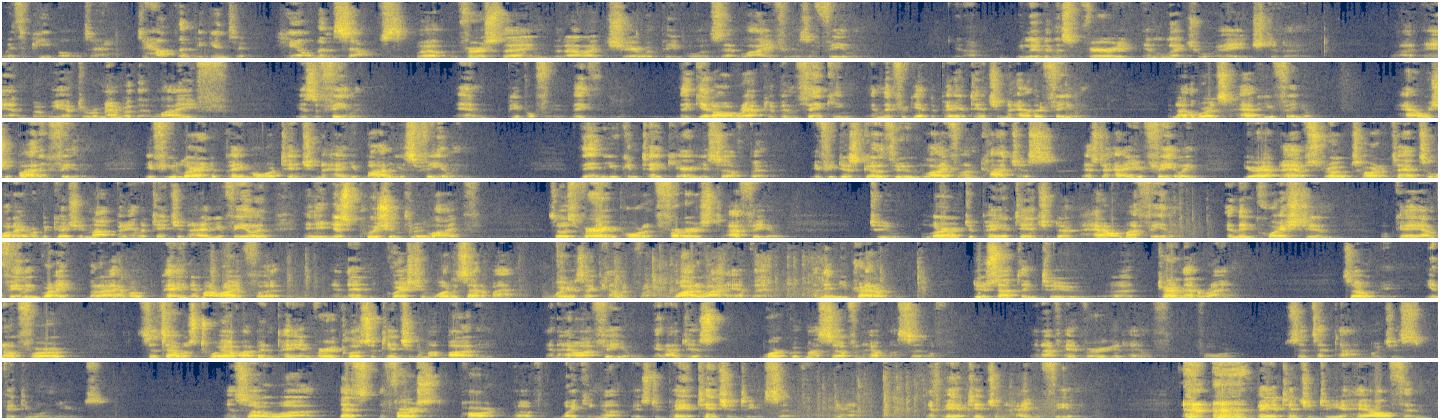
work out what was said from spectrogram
with people to, to help them begin to heal themselves? Well, the first thing that I like to share with people is that life is a feeling. You know, we live in this very intellectual age today, uh, and but we have to remember that life is a feeling, and people they they get all wrapped up in thinking and they forget to pay attention to how they're feeling. In other words, how do you feel? How is your body feeling? If you learn to pay more attention to how your body is feeling, then you can take care of yourself better. If you just go through life unconscious as to how you're feeling, you're apt to have strokes, heart attacks, or whatever because you're not paying attention to how you're feeling and you're just pushing through life. So it's very important first, I feel, to learn to pay attention to how am I feeling? And then question, okay, I'm feeling great, but I have a pain in my right foot. And then question, what is that about? And where is that coming from? Why do I have that? And then you try to do something to uh, turn that around. So, you know, for since I was 12, I've been paying very close attention to my body and how I feel, and I just work with myself and help myself. And I've had very good health for since that time, which is 51 years. And so uh, that's the first part of waking up is to pay attention to yourself, you know, and pay attention to how you're feeling. pay attention to your health and,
